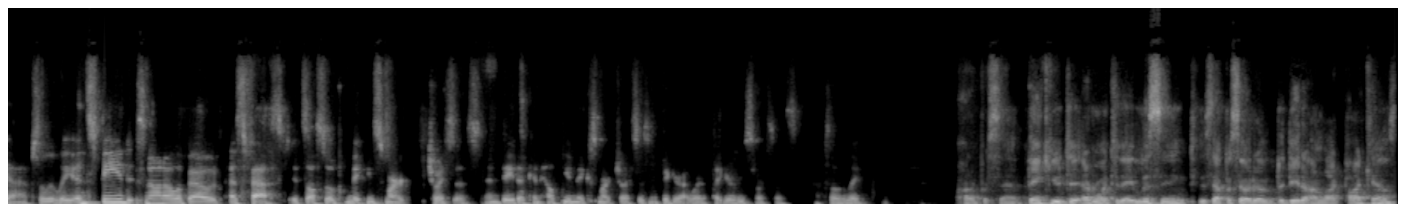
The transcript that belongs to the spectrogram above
Yeah, absolutely. And speed is not all about as fast. It's also making smart choices. And data can help you make smart choices and figure out where to put your resources. Absolutely. 100%. Thank you to everyone today listening to this episode of the Data Unlocked podcast.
